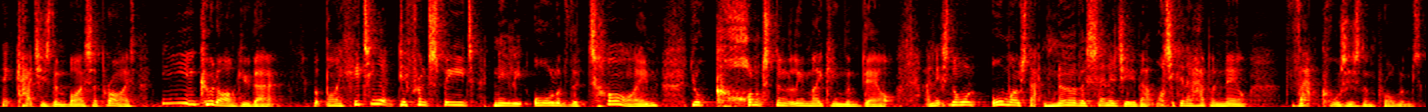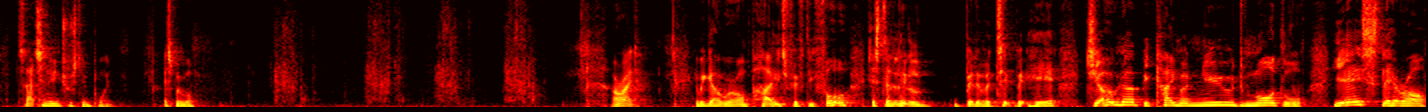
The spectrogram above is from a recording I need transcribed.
it catches them by surprise. You could argue that. But by hitting at different speeds nearly all of the time, you're constantly making them doubt. And it's not almost that nervous energy about what's going to happen now that causes them problems. So that's an interesting point. Let's move on. All right, here we go. We're on page 54. Just a little bit of a tidbit here. Jonah became a nude model. Yes, there are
